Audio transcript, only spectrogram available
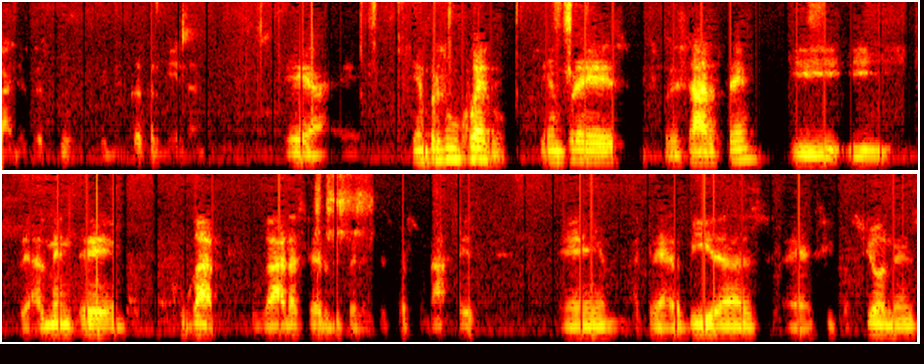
años de estudio que nunca terminan, eh, eh, siempre es un juego, siempre es expresarte y, realmente jugar, jugar a ser diferentes personajes, eh, a crear vidas, situaciones,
